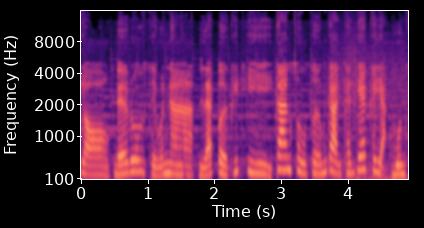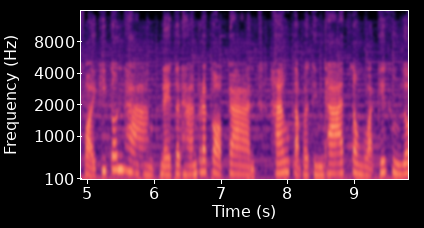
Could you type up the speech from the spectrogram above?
กลอง ได้ร่วมเสวนา และเปิดพิธี การส่งเสริมการคัดแยกขยะมูลฝอยที่ต้นทาง ในสถานประกอบการ ห้างสรรพสินค้าจังหวัดพิษณุโล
